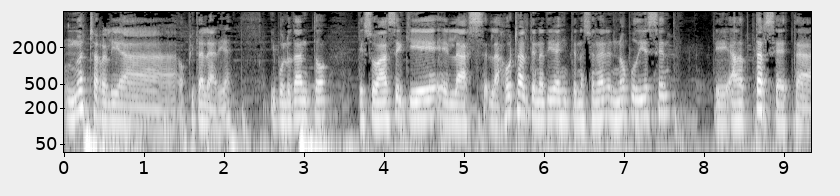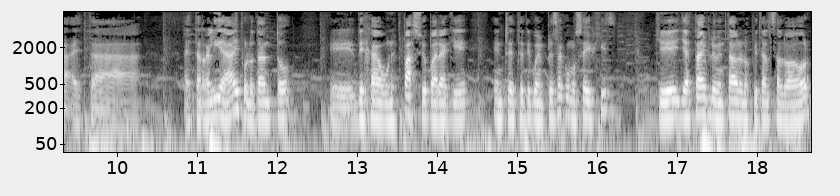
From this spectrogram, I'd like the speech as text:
nuestra realidad hospitalaria y por lo tanto eso hace que eh, las, las otras alternativas internacionales no pudiesen eh, adaptarse a esta, a, esta, a esta realidad y por lo tanto eh, deja un espacio para que entre este tipo de empresas como SafeHits, que ya está implementado en el Hospital Salvador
